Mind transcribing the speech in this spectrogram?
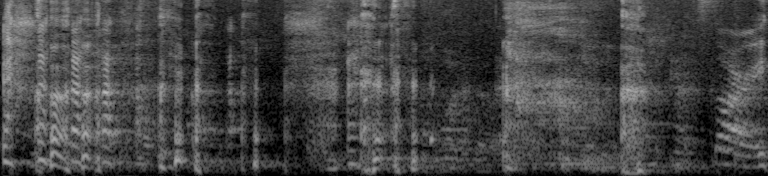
Sorry.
